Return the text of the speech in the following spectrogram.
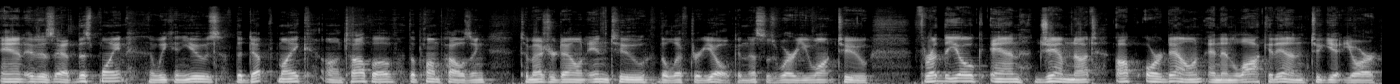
And it is at this point that we can use the depth mic on top of the pump housing to measure down into the lifter yoke. And this is where you want to thread the yoke and jam nut up or down and then lock it in to get your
